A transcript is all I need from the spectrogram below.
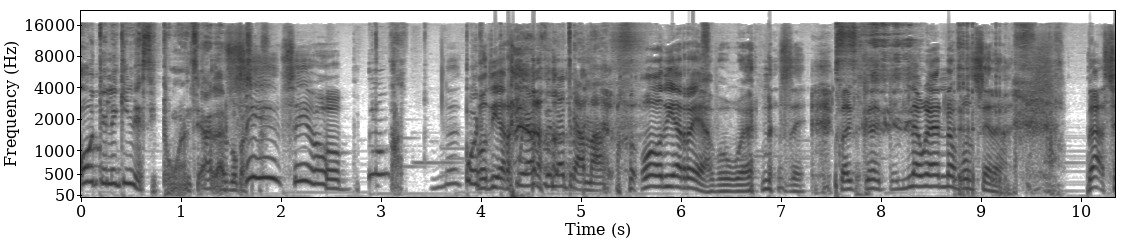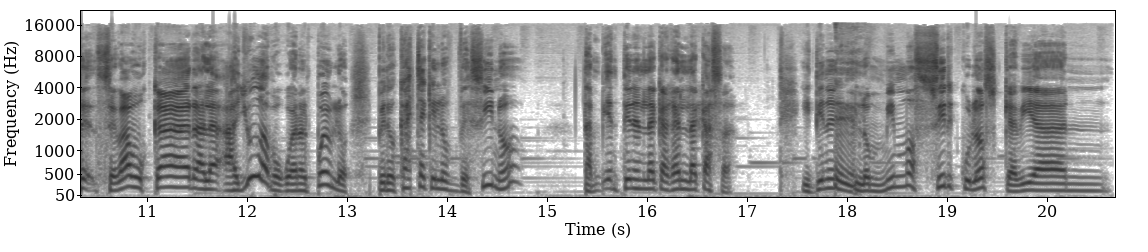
O telequinesis, pues, weón, si algo pasó. Sí, sí, o, Por o diarrea. weas de la trama. O diarrea, pues, weón, no sé. La weá no funciona. Va, se, se va a buscar a la ayuda, pues, weón, al pueblo. Pero cacha que los vecinos también tienen la cagada en la casa. Y tienen Mm. los mismos círculos que habían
